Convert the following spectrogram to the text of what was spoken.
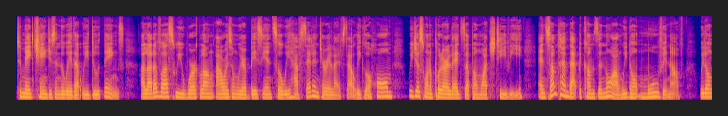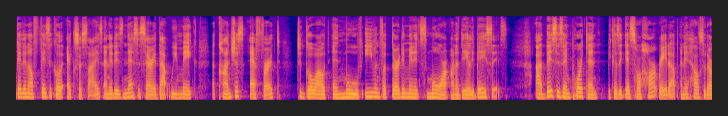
to make changes in the way that we do things. A lot of us, we work long hours and we are busy, and so we have sedentary lifestyle. We go home, we just want to put our legs up and watch TV. And sometimes that becomes the norm. We don't move enough we don't get enough physical exercise, and it is necessary that we make a conscious effort to go out and move even for 30 minutes more on a daily basis. Uh, this is important because it gets our heart rate up and it helps with our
